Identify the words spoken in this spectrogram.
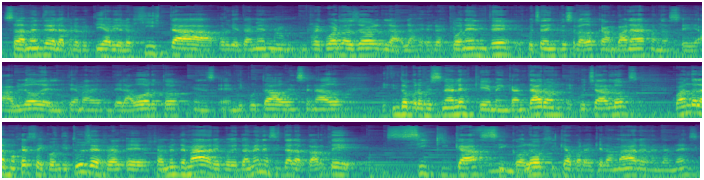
solamente de la perspectiva biologista, porque también recuerdo yo la, el exponente, escuché incluso las dos campanadas cuando se habló del tema del, aborto en, en diputado, en senado, distintos profesionales que me encantaron escucharlos. Cuando la mujer se constituye eh, realmente madre, porque también necesita la parte psíquica, psicológica para que la madre, ¿me entendés?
